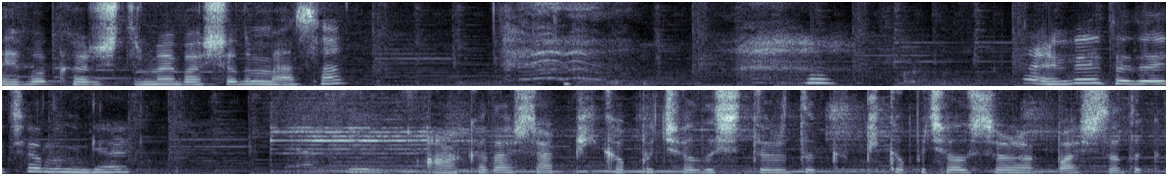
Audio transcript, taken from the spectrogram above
Eva karıştırmaya başladım ben sen. evet hadi açalım gel. Arkadaşlar pick-up'ı çalıştırdık. Pick-up'ı çalıştırarak başladık.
